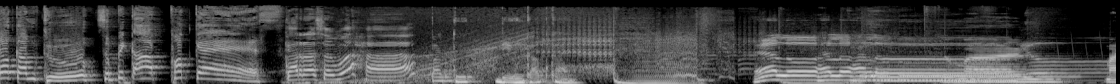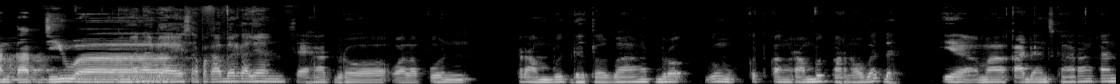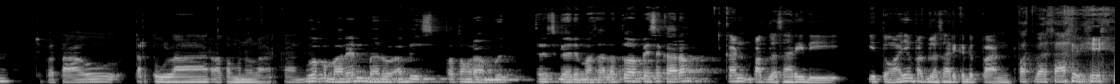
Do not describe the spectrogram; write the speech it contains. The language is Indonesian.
Welcome to Speak Up Podcast. Karena semua hal patut diungkapkan. Halo, halo, halo. teman mantap jiwa. Gimana guys? Apa kabar kalian? Sehat bro, walaupun rambut gatel banget bro. Gue mau ke tukang rambut parnobat dah. Ya sama keadaan sekarang kan cepat tahu tertular atau menularkan. Gue kemarin baru abis potong rambut, terus gak ada masalah tuh sampai sekarang. Kan 14 hari di hitung aja 14 hari ke depan. 14 hari.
